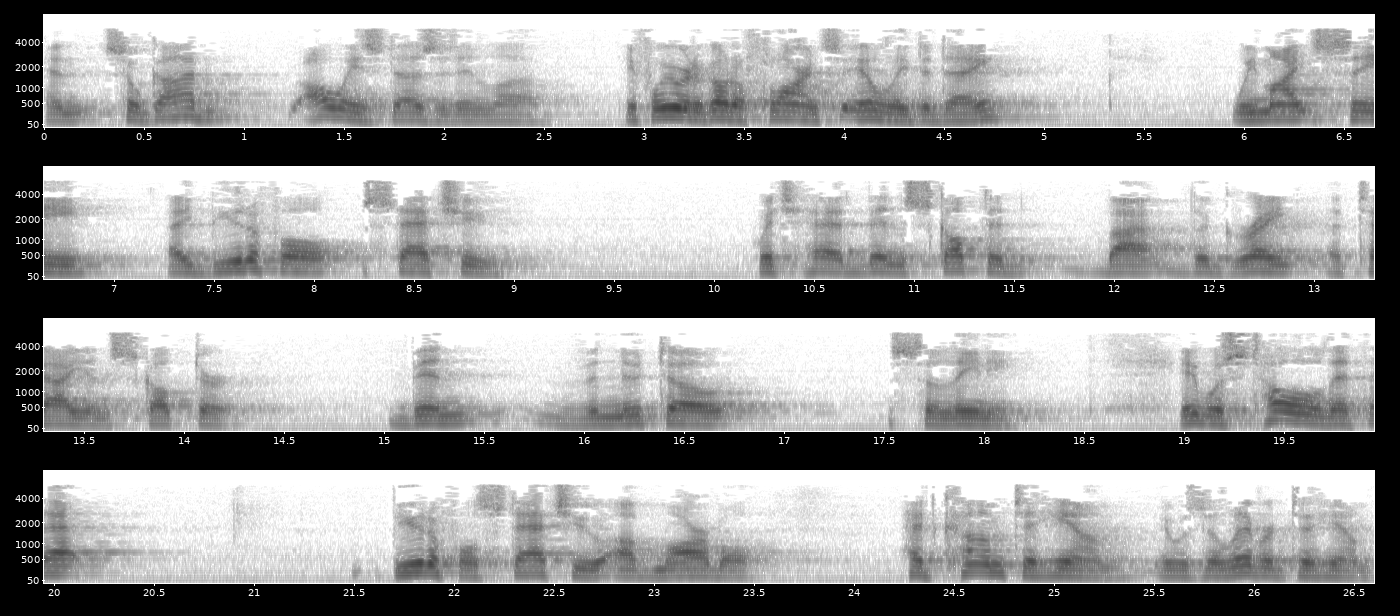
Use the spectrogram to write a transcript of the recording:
And so God always does it in love. If we were to go to Florence, Italy today, we might see a beautiful statue which had been sculpted by the great Italian sculptor Benvenuto Cellini. It was told that that beautiful statue of marble had come to him. It was delivered to him,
